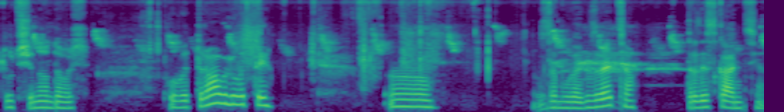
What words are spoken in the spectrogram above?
Тут ще треба ось повитравлювати. Е, забула, як зветься, традисканція.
